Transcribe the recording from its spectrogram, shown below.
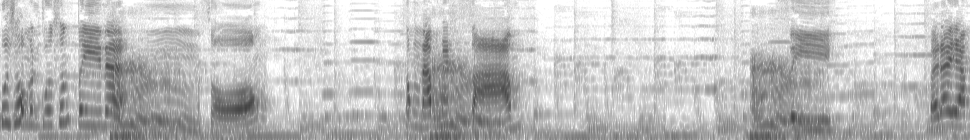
ผู้ชมมันกวนส้นตีนอะ สองต้องนับไหมสามสี่ไปได้ยัง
